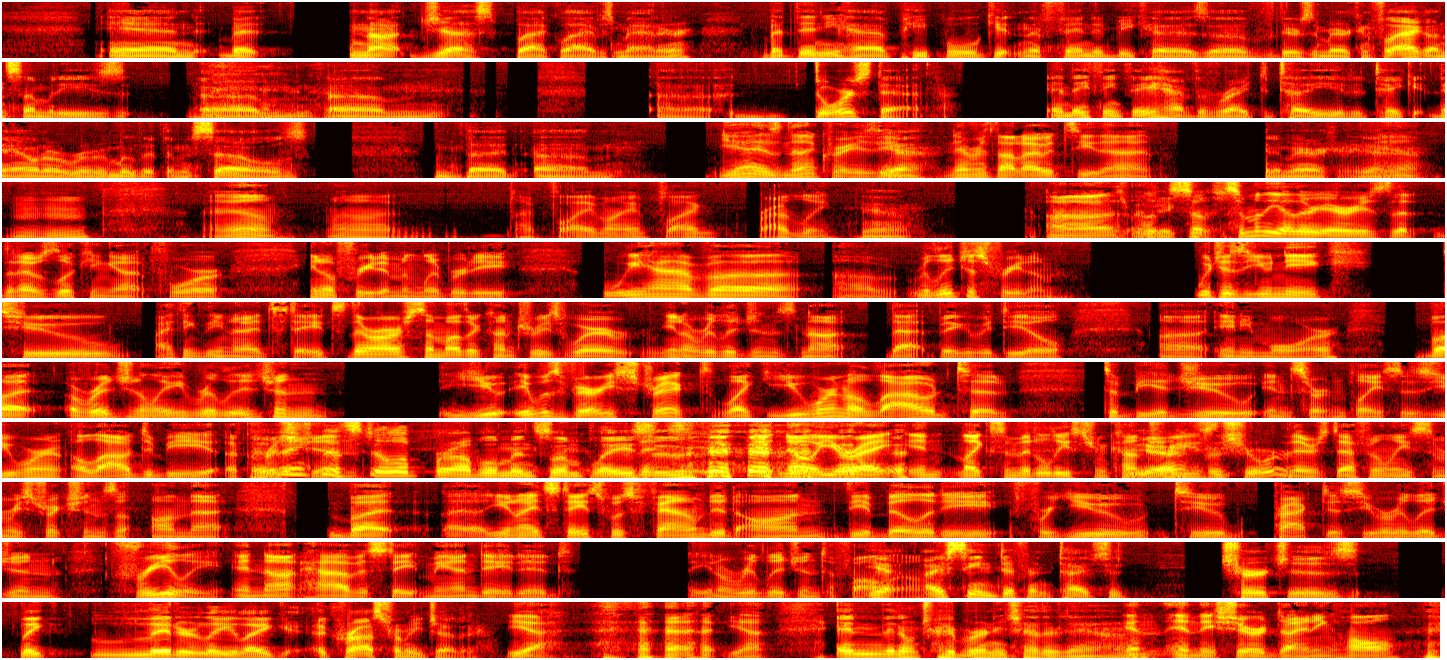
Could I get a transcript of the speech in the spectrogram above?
and but not just Black Lives Matter. But then you have people getting offended because of there's American flag on somebody's um, um, uh, doorstep, and they think they have the right to tell you to take it down or remove it themselves. But um, yeah isn't that crazy Yeah. never thought i would see that in America, yeah, yeah, hmm i know uh, i fly my flag proudly yeah. Uh, some some of the other areas that, that I was looking at for you know freedom and liberty, we have uh, uh, religious freedom, which is unique to I think the United States. There are some other countries where you know religion is not that big of a deal uh, anymore, but originally religion you it was very strict. Like you weren't allowed to to be a Jew in certain places. You weren't allowed to be a Christian. that's still a problem in some places. It- it- no, you're right. In like some Middle Eastern countries, yeah, for sure. there's definitely some restrictions on that. But uh, United States was founded on the ability for you to practice your religion freely and not have a state mandated, you know, religion to follow. Yeah, I've seen different types of churches, like literally like across from each other, yeah, yeah. and they don't try to burn each other down. And and they share a dining hall.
